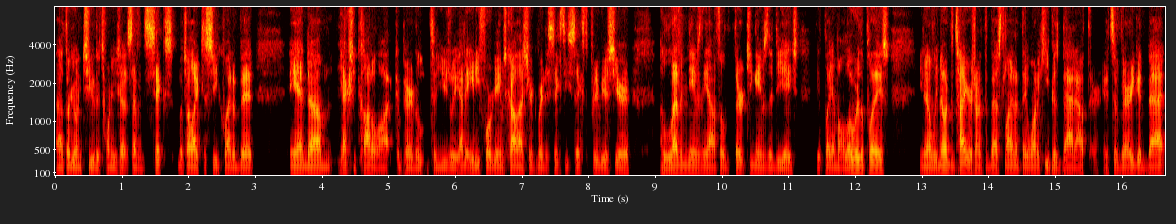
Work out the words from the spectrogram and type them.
uh, 31 2 to 27 6, which I like to see quite a bit. And um, he actually caught a lot compared to, to usually. He had 84 games caught last year compared to 66 the previous year. 11 games in the outfield, 13 games in the DH. They play him all over the place. You know, we know the Tigers aren't the best lineup. They want to keep his bat out there. It's a very good bat.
